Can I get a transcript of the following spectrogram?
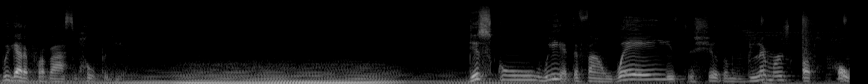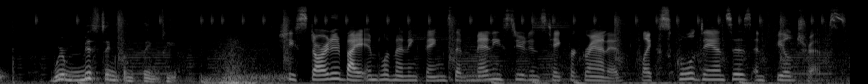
we got to provide some hope in here. This school, we have to find ways to show them glimmers of hope. We're missing some things here. She started by implementing things that many students take for granted, like school dances and field trips.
